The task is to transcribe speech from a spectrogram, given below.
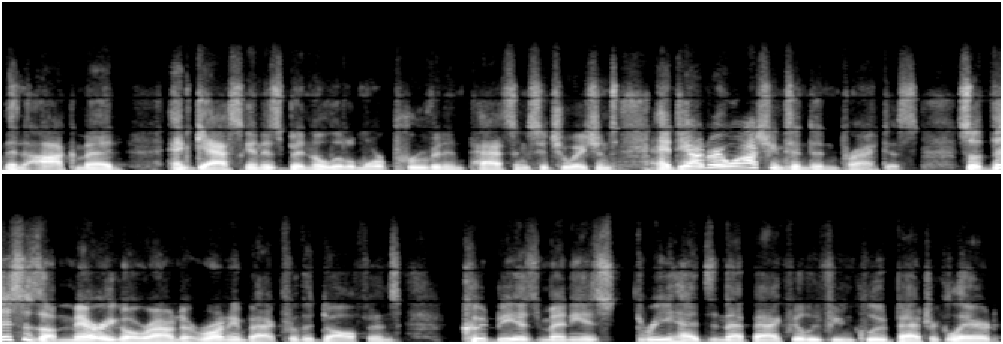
than Ahmed, and Gaskin has been a little more proven in passing situations. And DeAndre Washington didn't practice. So this is a merry-go-round at running back for the Dolphins Could be as many as three heads in that backfield if you include Patrick Laird.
